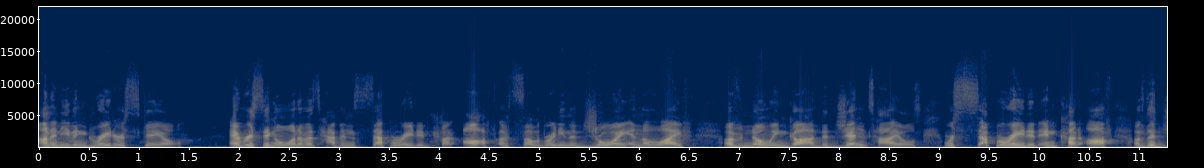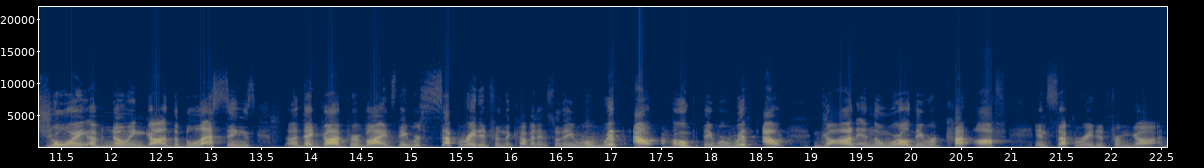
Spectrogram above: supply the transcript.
On an even greater scale, every single one of us have been separated, cut off of celebrating the joy and the life of knowing God. The Gentiles were separated and cut off of the joy of knowing God, the blessings uh, that God provides. They were separated from the covenant, so they were without hope. They were without God in the world. They were cut off and separated from God.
